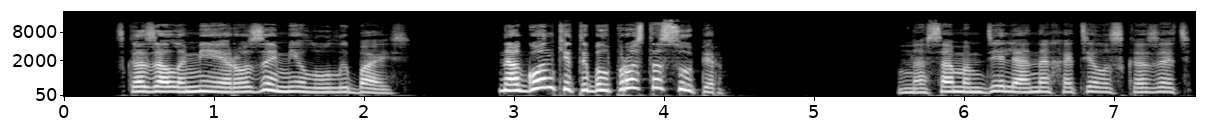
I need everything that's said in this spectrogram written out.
— сказала Мия Розе, мило улыбаясь. «На гонке ты был просто супер». На самом деле она хотела сказать,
